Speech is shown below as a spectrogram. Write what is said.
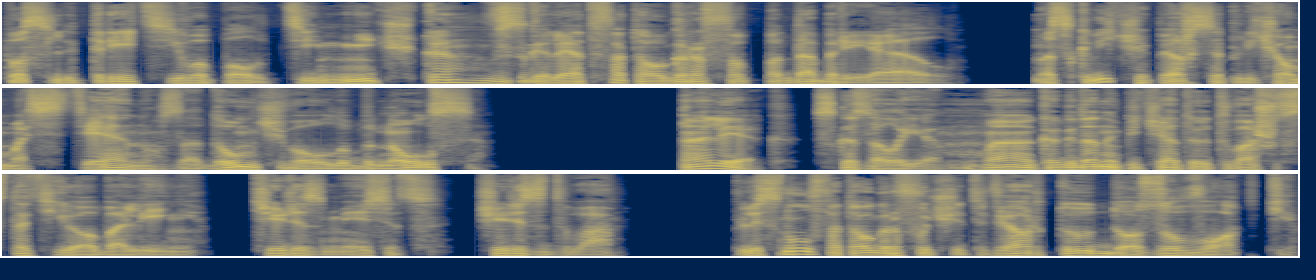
После третьего полтинничка взгляд фотографа подобрел. Москвич оперся плечом о стену, задумчиво улыбнулся, «Олег», — сказал я, — «а когда напечатают вашу статью об Алине? Через месяц? Через два?» Плеснул фотографу четвертую дозу водки.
